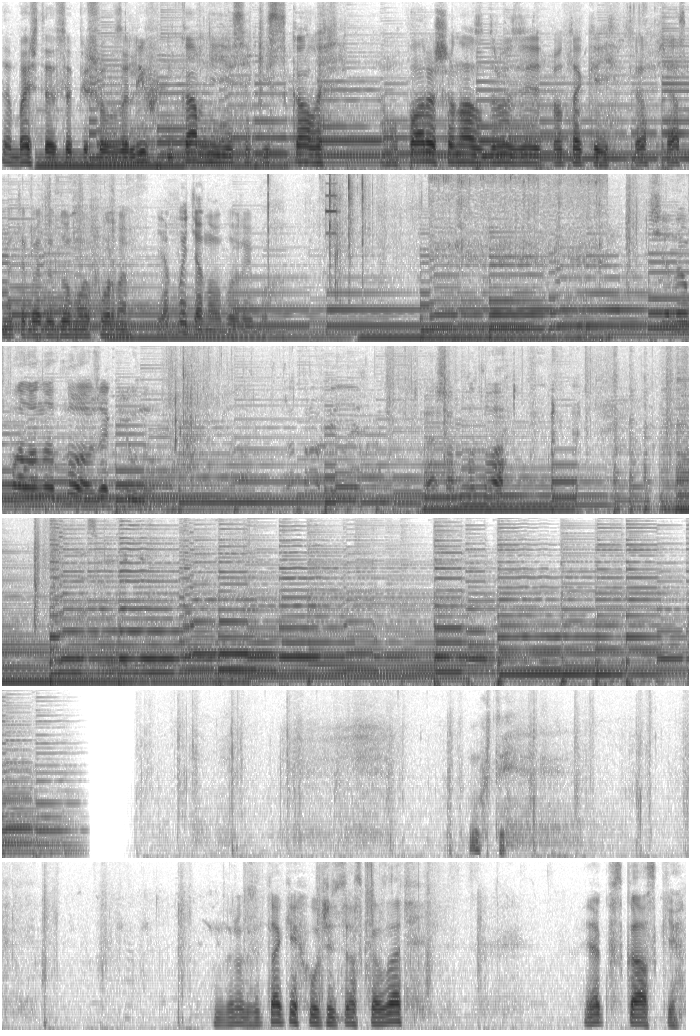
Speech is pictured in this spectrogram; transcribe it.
Це бачите, все пішов залів. Камні є, якісь скали. Опариш у нас, друзі, отакий. Все, зараз ми тебе додому оформимо. Я витягнув би рибу. Ще не впало на дно, а вже клюнув. Трохи не. Перша плотва. Ух ти. Друзі, так і хочеться сказати, як в сказці.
